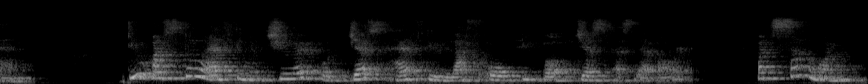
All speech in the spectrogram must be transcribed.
am? Do I still have to mature or just have to love all people just as they are? But someone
